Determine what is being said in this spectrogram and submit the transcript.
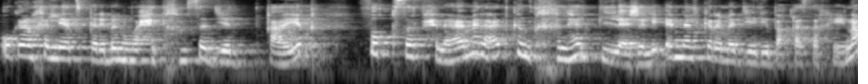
وكنخليها تقريبا واحد خمسة ديال الدقائق فوق سطح العمل عاد كندخلها للثلاجه لأن الكريمة ديالي باقا سخينة.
